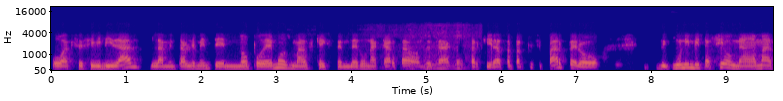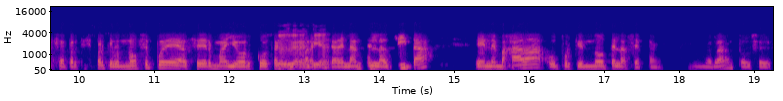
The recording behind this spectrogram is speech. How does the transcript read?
o accesibilidad, lamentablemente no podemos más que extender una carta donde sea constar que irás a participar, pero una invitación nada más a participar, pero no se puede hacer mayor cosa que para que te adelanten la cita en la embajada o porque no te la aceptan, ¿verdad? Entonces,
